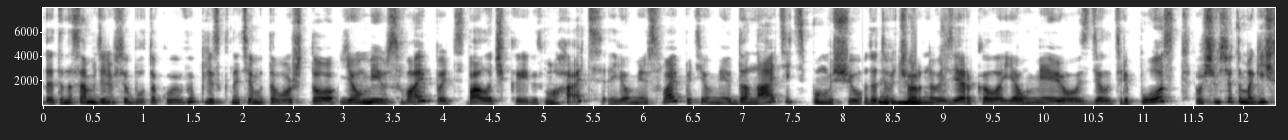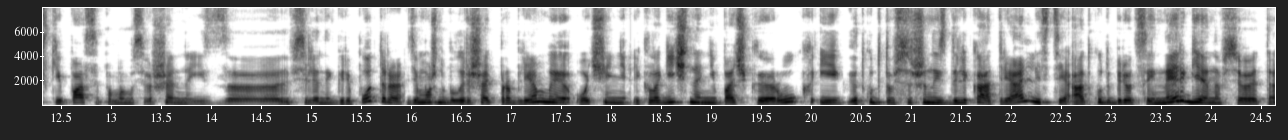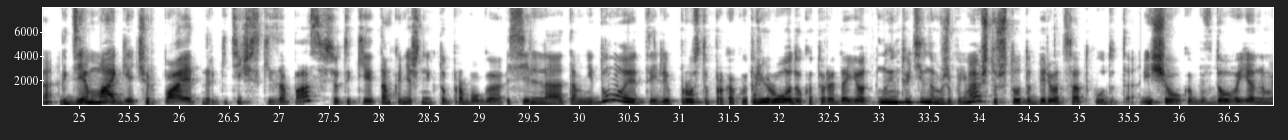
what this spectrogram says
Это на самом деле все был такой выплеск на тему того, что я умею свайпать палочкой, махать, я умею свайпать, я умею донатить с помощью вот этого черного зеркала, я умею сделать репост. В общем, все это магические пасы, по-моему, совершенно из э, вселенной Гарри Поттера, где можно было решать проблемы очень экологично, не пачкая рук и откуда-то совершенно издалека от реальности, а откуда берется энергия на все это, где магия черпает энергетический запас, все-таки там, конечно, никто про Бога сильно там не думает или просто про какую-то природу, которая дает. Ну, интуитивно мы же понимаем, что что-то берется откуда-то. Еще как бы в довоенном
